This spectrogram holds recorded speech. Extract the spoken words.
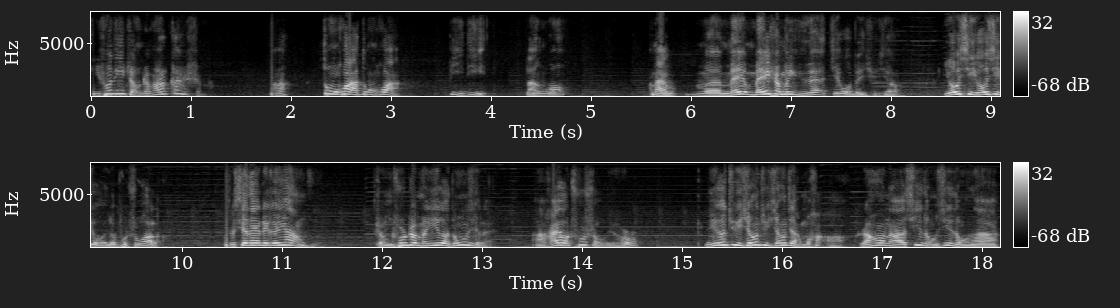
你说你整这玩意儿干什么？啊，动画动画，BD 蓝光，卖呃没没什么鱼，结果被取消。游戏游戏我就不说了，就现在这个样子，整出这么一个东西来啊，还要出手游，一个剧情剧情讲不好，然后呢系统系统呢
